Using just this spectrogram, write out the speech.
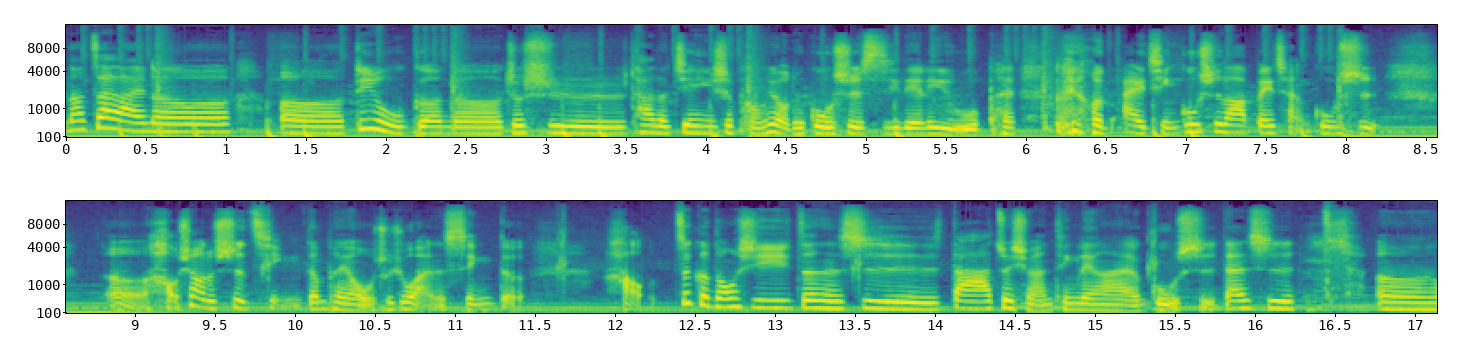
那再来呢，呃，第五个呢，就是他的建议是朋友的故事系列，例如朋朋友的爱情故事啦、悲惨故事，呃，好笑的事情，跟朋友出去玩的心得。好，这个东西真的是大家最喜欢听恋爱的故事。但是，嗯，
